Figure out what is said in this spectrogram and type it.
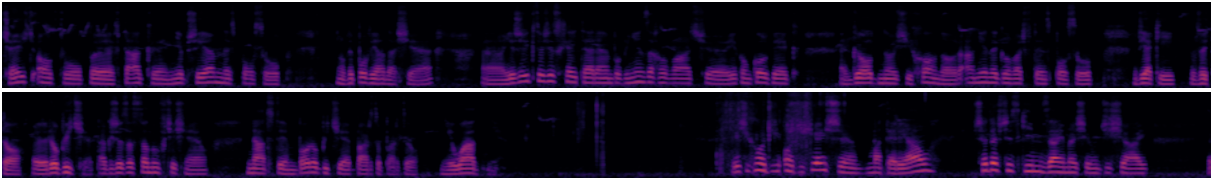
Część osób e, w tak e, nieprzyjemny sposób wypowiada się. E, Jeżeli ktoś jest hejterem, powinien zachować e, jakąkolwiek godność i honor, a nie negować w ten sposób, w jaki wy to e, robicie. Także zastanówcie się nad tym, bo robicie bardzo, bardzo nieładnie. Jeśli chodzi o dzisiejszy materiał, Przede wszystkim zajmę się dzisiaj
